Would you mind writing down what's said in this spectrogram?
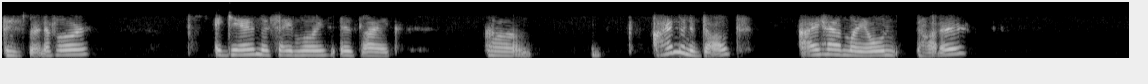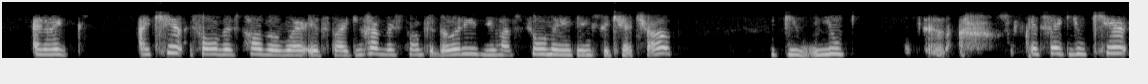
this metaphor. Again, the same voice is like, um, I'm an adult I have my own daughter, and I I can't solve this puzzle where it's like you have responsibilities, you have so many things to catch up. You you it's like you can't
